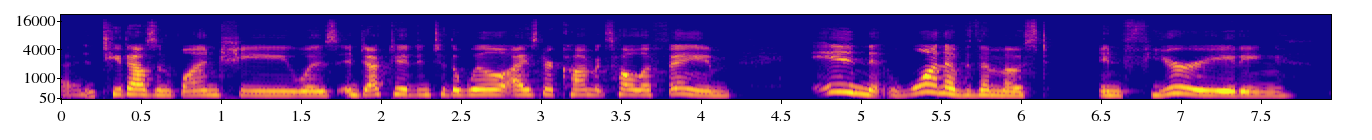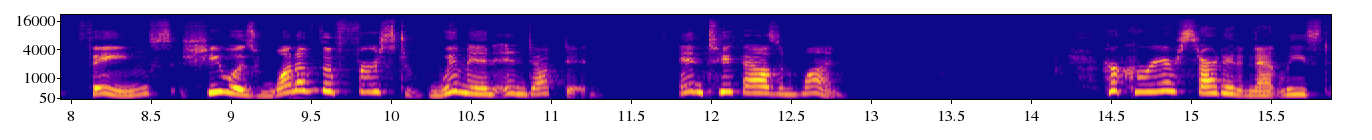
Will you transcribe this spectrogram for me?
In 2001, she was inducted into the Will Eisner Comics Hall of Fame. In one of the most infuriating things, she was one of the first women inducted in 2001. Her career started in at least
